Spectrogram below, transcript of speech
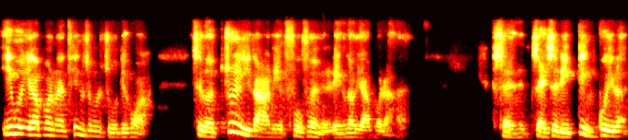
因为亚伯拉听从了主的话，这个最大的福分领到亚伯拉罕，神在这里定规了，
